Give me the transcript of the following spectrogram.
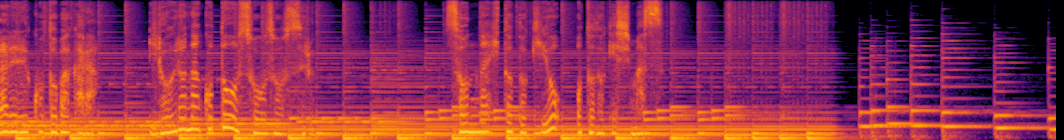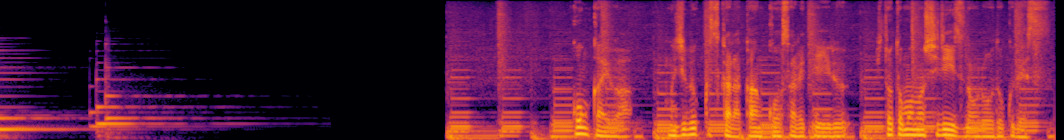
られる言葉からいろいろなことを想像する。そんなひとときをお届けします。今回は無地ブックスから刊行されている人と物シリーズの朗読です。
